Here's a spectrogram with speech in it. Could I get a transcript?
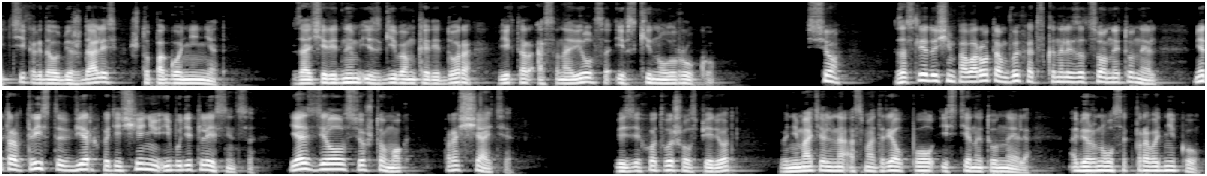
идти, когда убеждались, что погони нет. За очередным изгибом коридора Виктор остановился и вскинул руку. «Все. За следующим поворотом выход в канализационный туннель. Метров триста вверх по течению и будет лестница. Я сделал все, что мог. Прощайте». Вездеход вышел вперед, внимательно осмотрел пол и стены туннеля, обернулся к проводнику.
